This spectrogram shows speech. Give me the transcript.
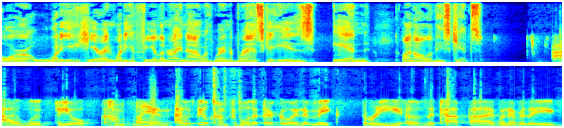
or what are you hearing? What are you feeling right now with where Nebraska is in on all of these kids? I would feel, com- man, I would feel comfortable that they're going to make three of the top five whenever they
